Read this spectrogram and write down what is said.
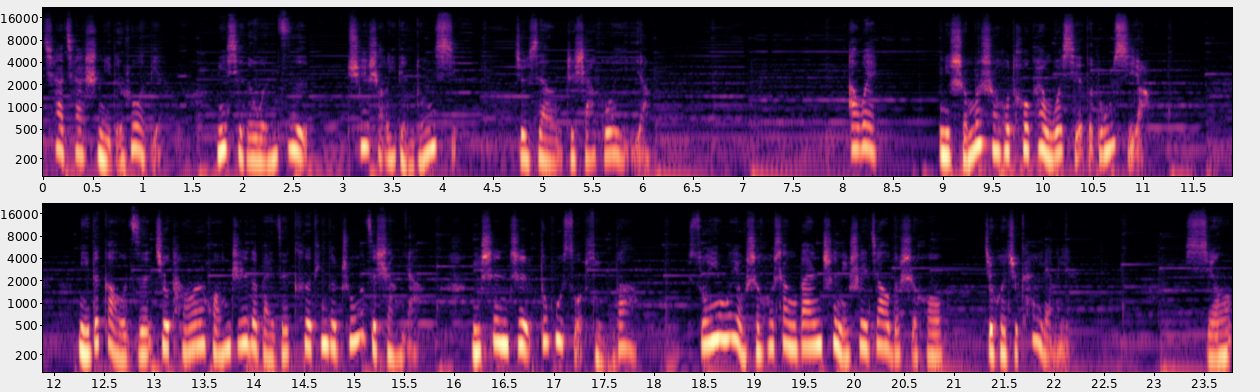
恰恰是你的弱点。你写的文字缺少一点东西，就像这砂锅一样。阿卫，你什么时候偷看我写的东西呀？你的稿子就堂而皇之的摆在客厅的桌子上呀，你甚至都不锁屏的。所以我有时候上班趁你睡觉的时候，就会去看两眼。行，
